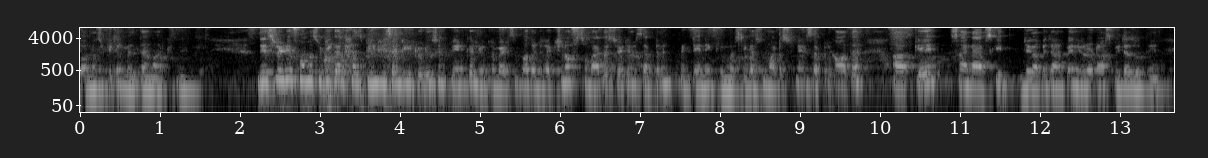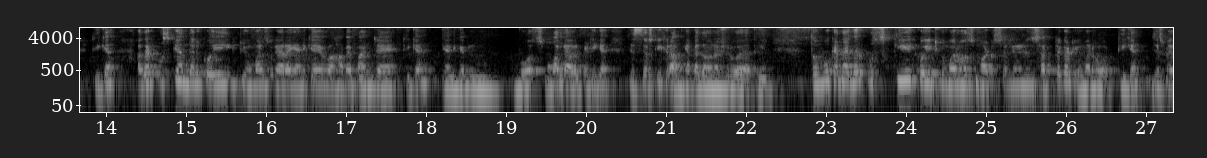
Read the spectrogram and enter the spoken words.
फार्मास्यूटिकल मिलता है मार्केट में This radiopharmaceutical has been recently introduced in clinical nuclear medicine for the direction of somatostatin receptor in containing tumors. ठीक है? somatostatin receptor कहाँ होता है? आपके साइनेप्स की जगह पे, जहाँ पे न्यूरोट्रांसमीटर्स होते हैं। ठीक है? अगर उसके अंदर कोई ट्यूमर्स वगैरह, यानी कि वहाँ पे बन जाए, ठीक है? यानी कि बहुत स्मॉल लेवल पे, ठीक है? जिससे उसकी खराबियाँ पैदा होना शुरू हो जाती हैं। तो वो कहता है, अगर उसकी कोई ट्यूमर हो स्मार्टोस्टेटिन रिसेप्टर का ट्यूमर हो, ठीक है? जिसमें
